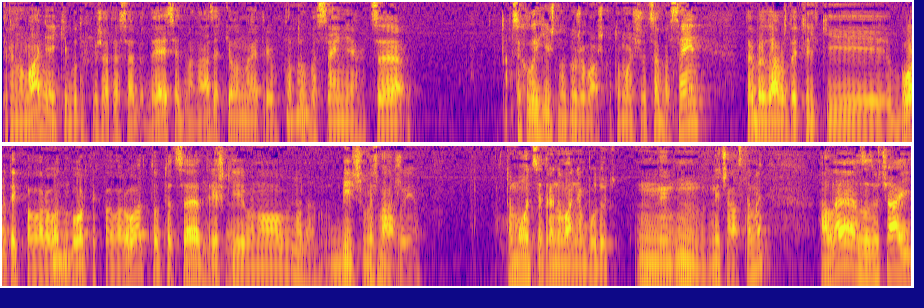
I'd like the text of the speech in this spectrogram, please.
Тренування, які будуть включати в себе 10-12 кілометрів, тобто в басейні, це психологічно дуже важко, тому що це басейн, в тебе завжди тільки бортик, поворот, бортик, поворот. Тобто це трішки воно Ну да. більш виснажує. Тому ці тренування будуть не, не але зазвичай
